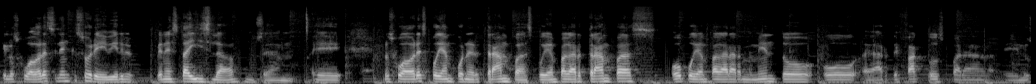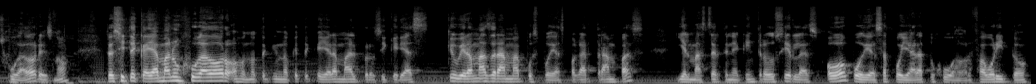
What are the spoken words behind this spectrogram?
que los jugadores tenían que sobrevivir en esta isla, o sea, eh, los jugadores podían poner trampas, podían pagar trampas o podían pagar armamento o eh, artefactos para eh, los jugadores, ¿no? Entonces, si te caía mal un jugador, o no, te, no que te cayera mal, pero si querías que hubiera más drama, pues podías pagar trampas y el máster tenía que introducirlas, o podías apoyar a tu jugador favorito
